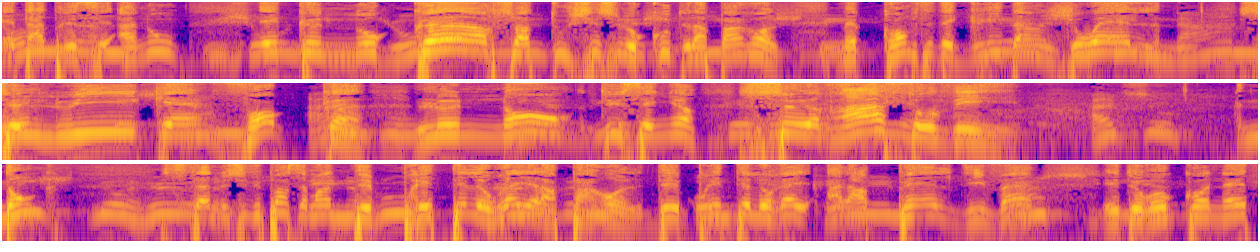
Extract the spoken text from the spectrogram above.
est adressée à nous et que nos cœurs soient touchés sur le coup de la parole. Mais comme c'est écrit dans Joël, celui qui invoque le nom du Seigneur sera sauvé. Donc, ça ne suffit pas seulement de prêter l'oreille à la parole, de prêter l'oreille à l'appel divin et de reconnaître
